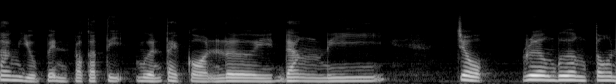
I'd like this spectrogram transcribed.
ตั้งอยู่เป็นปกติเหมือนแต่ก่อนเลย ดังนี้ จบเรื่องเบื้องต้น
